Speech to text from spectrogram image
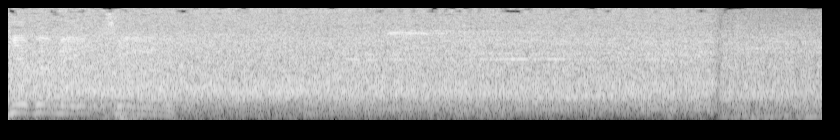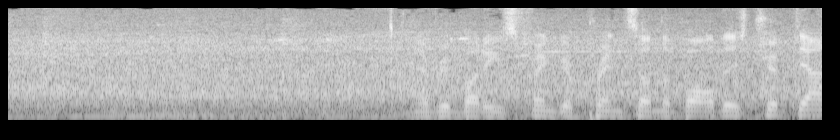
Give him 18. Everybody's fingerprints on the ball this trip down.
